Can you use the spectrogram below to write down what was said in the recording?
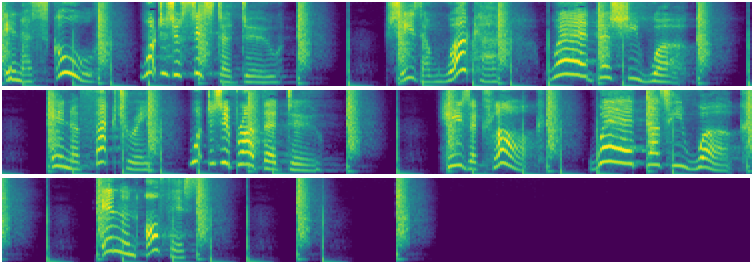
in a school. What does your sister do? She's a worker Where does she work? in a factory. What does your brother do? He's a clerk. Where does he work? In an office.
